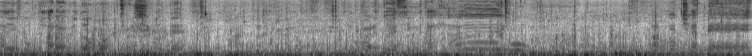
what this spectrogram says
아이고 바람이 너무 엄청 심은데 한 마리 또 했습니다. 아이고 만만치 않네.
